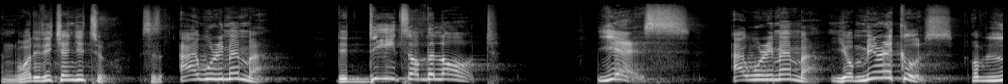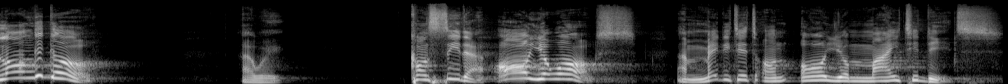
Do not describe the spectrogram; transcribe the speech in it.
And what did he change it to? He says, I will remember the deeds of the Lord. Yes, I will remember your miracles of long ago. I will consider all your works and meditate on all your mighty deeds.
